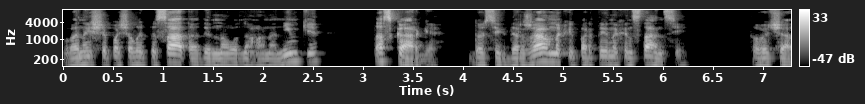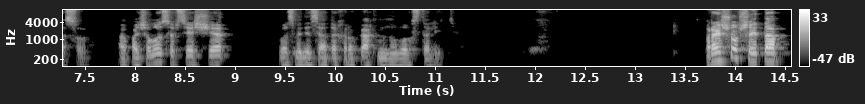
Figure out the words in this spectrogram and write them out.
Вони ще почали писати один на одного анонімки та скарги до всіх державних і партійних інстанцій того часу, а почалося все ще в 80-х роках минулого століття. Пройшовши етап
